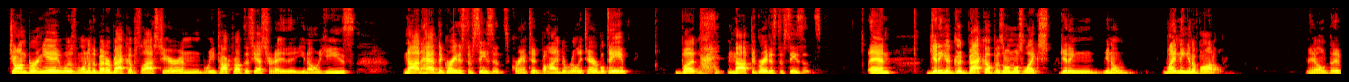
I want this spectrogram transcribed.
John Bernier was one of the better backups last year, and we talked about this yesterday. That you know he's not had the greatest of seasons. Granted, behind a really terrible team, but not the greatest of seasons. And getting a good backup is almost like getting you know lightning in a bottle. You know, they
